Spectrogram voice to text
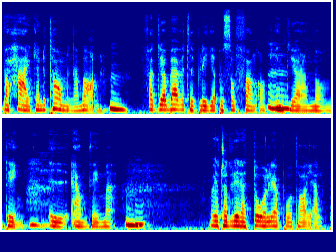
bara här kan du ta mina barn. Mm. För att jag behöver typ ligga på soffan och mm. inte göra någonting i en timme. Mm. Och jag tror att vi är rätt dåliga på att ta hjälp.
